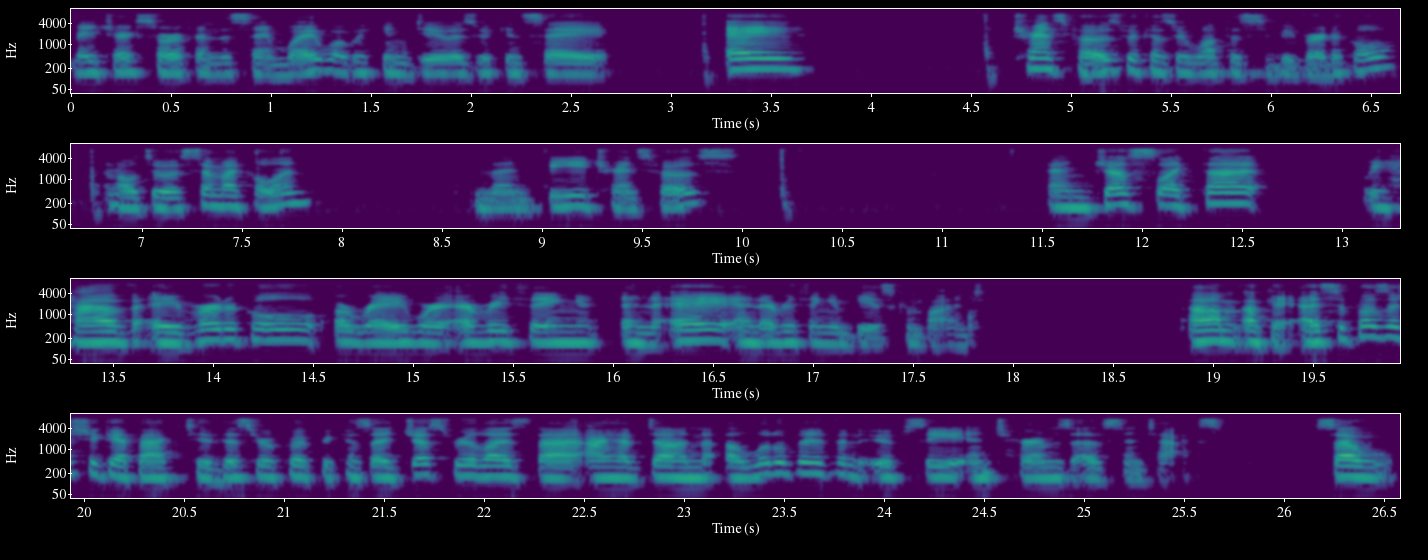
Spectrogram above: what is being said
matrix sort of in the same way, what we can do is we can say a transpose because we want this to be vertical, and I'll do a semicolon, and then B transpose. And just like that, we have a vertical array where everything in A and everything in B is combined. Um, okay, I suppose I should get back to this real quick because I just realized that I have done a little bit of an oopsie in terms of syntax. So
